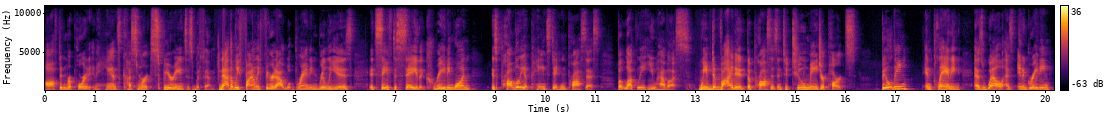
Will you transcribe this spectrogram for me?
often reported enhanced customer experiences with them. Now that we finally figured out what branding really is, it's safe to say that creating one is probably a painstaking process, but luckily you have us. We've divided the process into two major parts, building and planning, as well as integrating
